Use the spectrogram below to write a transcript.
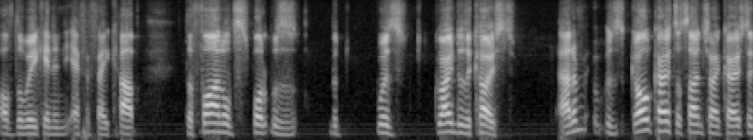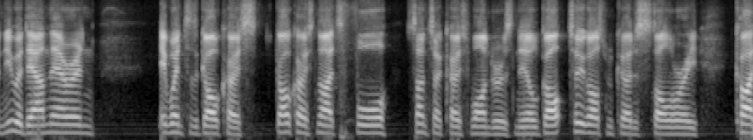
of the weekend in the FFA Cup, the final spot was was going to the coast. Adam, it was Gold Coast or Sunshine Coast, and you were down there, and it went to the Gold Coast. Gold Coast Knights four, Sunshine Coast Wanderers nil. Goal, two goals from Curtis Stollery, Kai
